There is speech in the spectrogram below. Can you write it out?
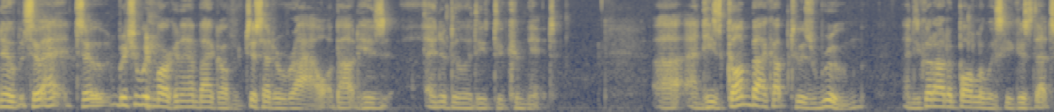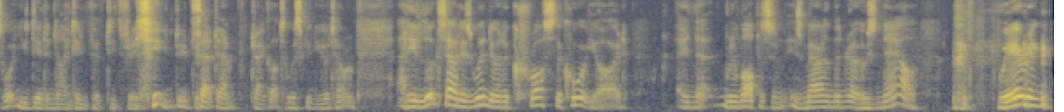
no. But so uh, so Richard Widmark and Anne Bancroft have just had a row about his inability to commit, uh, and he's gone back up to his room. And he's got out a bottle of whiskey because that's what you did in 1953. you sat down, drank lots of whiskey in your hotel room, and he looks out his window and across the courtyard, in the room opposite is Marilyn Monroe, who's now wearing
